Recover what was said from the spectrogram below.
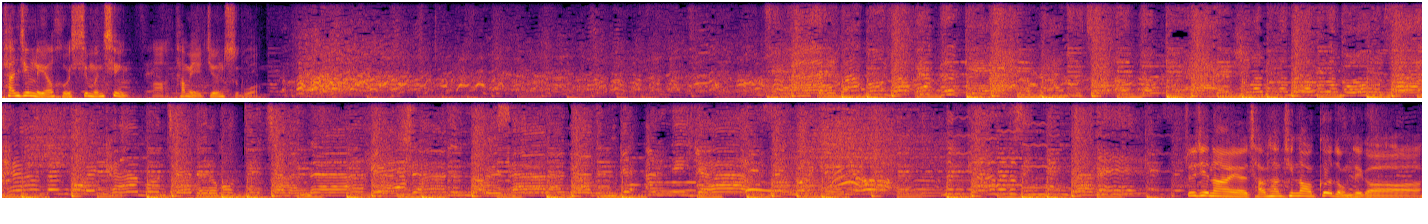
潘金莲和西门庆啊，他们也坚持过。最近呢，也常常听到各种这个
